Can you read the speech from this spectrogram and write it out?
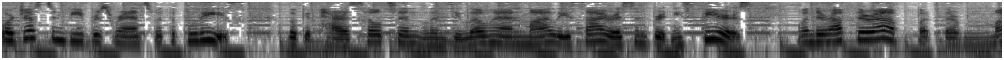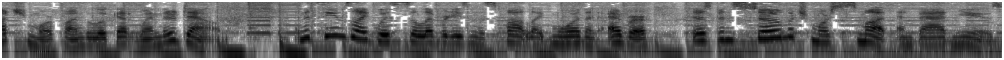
or Justin Bieber's rants with the police. Look at Paris Hilton, Lindsay Lohan, Miley Cyrus, and Britney Spears. When they're up, they're up, but they're much more fun to look at when they're down. And it seems like with celebrities in the spotlight more than ever, there's been so much more smut and bad news,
